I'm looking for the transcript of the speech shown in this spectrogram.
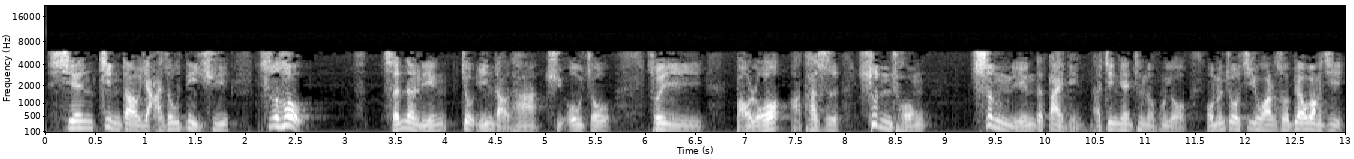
先进到亚洲地区，之后神的灵就引导他去欧洲。所以保罗啊，他是顺从圣灵的带领。那，今天听众朋友，我们做计划的时候，不要忘记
